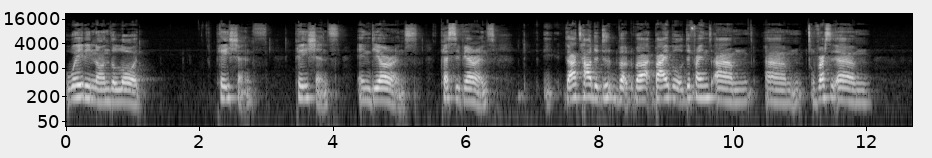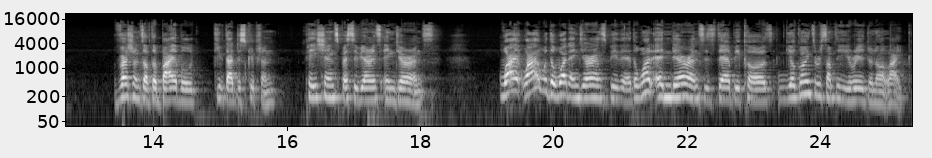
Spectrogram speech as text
Waiting on the Lord. Patience, patience, endurance, perseverance. that's how the Bible, different um, um, verses, um, versions of the Bible give that description: patience, perseverance, endurance. Why? Why would the word endurance be there? The word endurance is there because you're going through something you really do not like,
